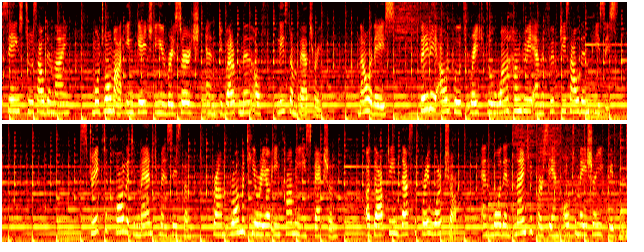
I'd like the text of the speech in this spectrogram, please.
Since 2009, Motoma engaged in research and development of lithium battery. Nowadays, daily output reached to 150,000 pieces strict quality management system from raw material incoming inspection, adopting dust-free workshop, and more than 90% automation equipment.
